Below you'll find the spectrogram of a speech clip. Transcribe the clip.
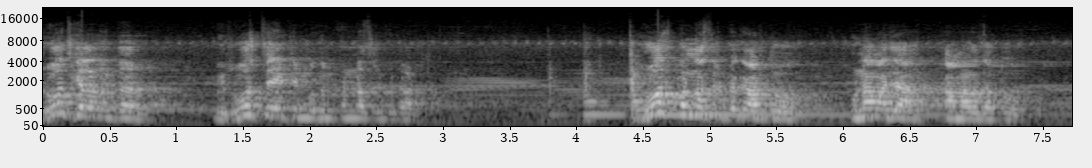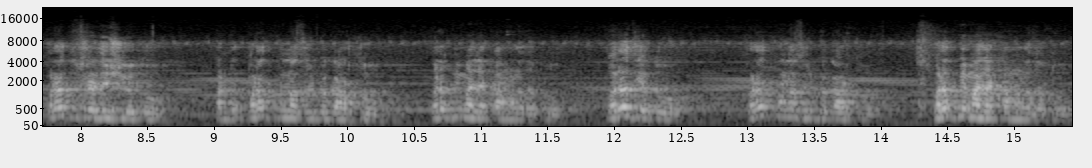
रोज गेल्यानंतर मी रोज त्या एटीएम मधून पन्नास रुपये काढतो. रोज पन्नास रुपये काढतो पुन्हा माझ्या कामाला जातो. परत दुसऱ्या दिवशी येतो परत पन्नास रुपये काढतो. परत मी माझ्या कामाला जातो परत येतो परत पन्नास रुपये काढतो परत मी माझ्या कामाला जातो.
